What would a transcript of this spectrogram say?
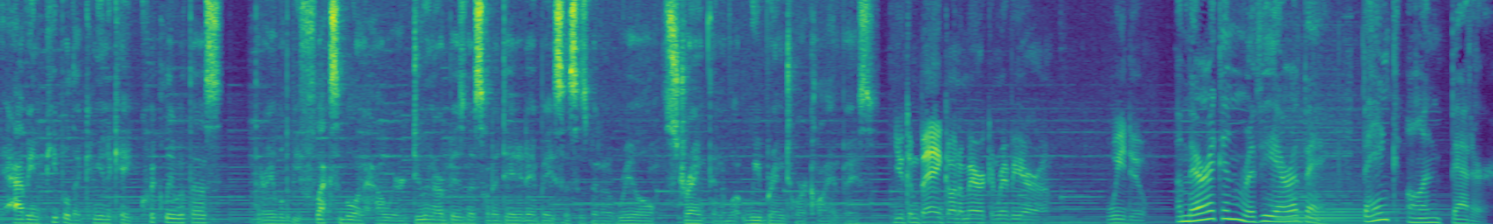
having people that communicate quickly with us, that are able to be flexible in how we're doing our business on a day to day basis has been a real strength in what we bring to our client base. You can bank on American Riviera. We do. American Riviera Bank. Bank on better.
